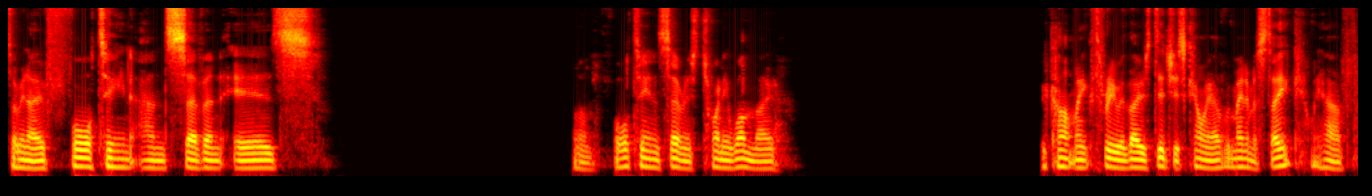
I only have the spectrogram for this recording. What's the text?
So we know 14 and 7 is. On 14 and 7 is 21 though. We can't make three with those digits, can we? Have we made a mistake? We have.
